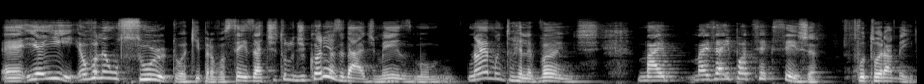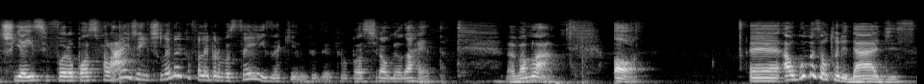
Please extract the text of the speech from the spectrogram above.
É, e aí, eu vou ler um surto aqui para vocês, a título de curiosidade mesmo. Não é muito relevante, mas, mas aí pode ser que seja futuramente. E aí, se for, eu posso falar, ai, gente, lembra que eu falei para vocês aquilo, entendeu? Que eu posso tirar o meu da reta. Mas vamos lá. Ó, é, algumas autoridades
